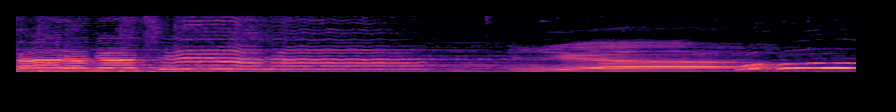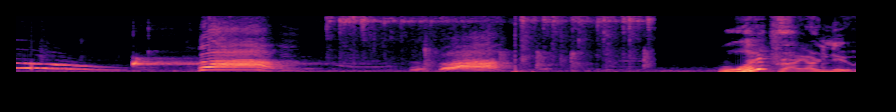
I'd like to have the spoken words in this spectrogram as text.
널 사랑하지 않아 널 사랑하지 않아 yeah. 아! What? Try our new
